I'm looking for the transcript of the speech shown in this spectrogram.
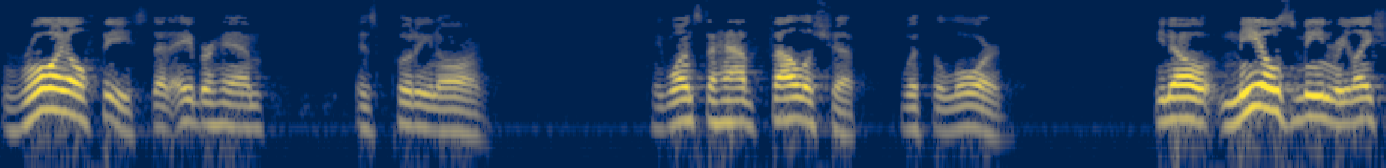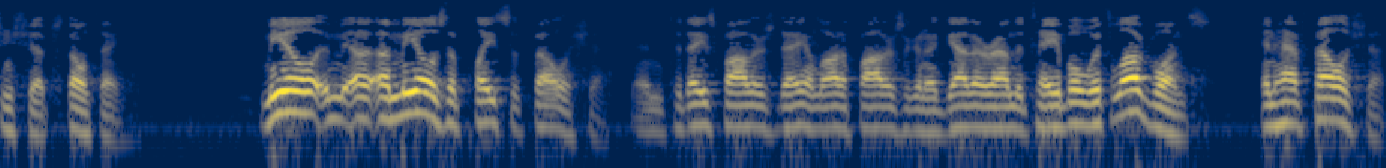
royal feast that Abraham is putting on. He wants to have fellowship with the Lord. You know, meals mean relationships, don't they? Meal, a meal is a place of fellowship. And today's Father's Day, a lot of fathers are going to gather around the table with loved ones and have fellowship.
